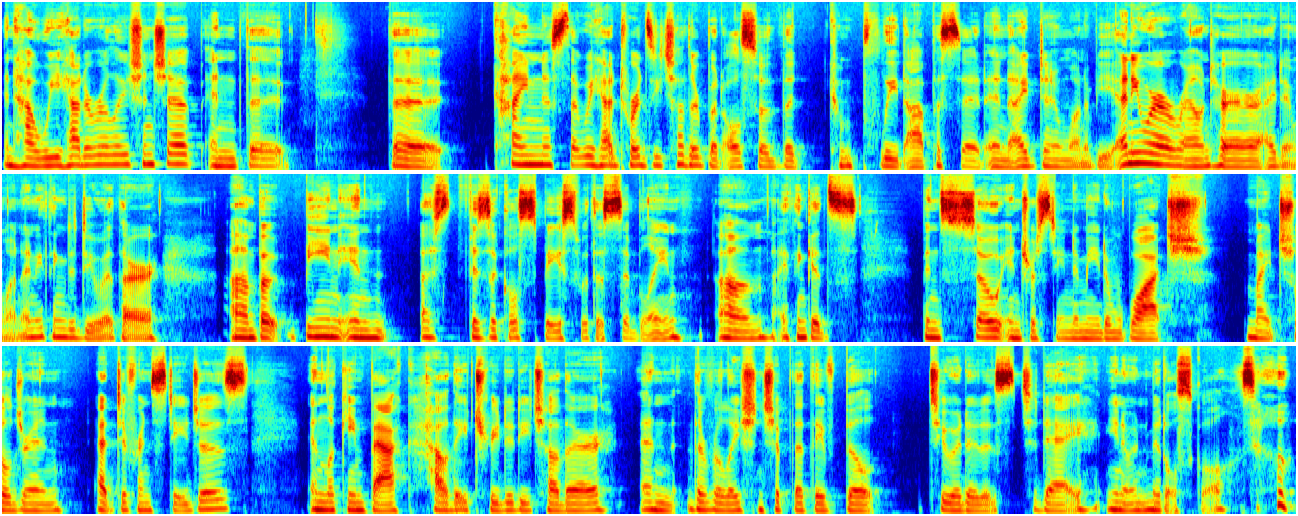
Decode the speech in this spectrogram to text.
and how we had a relationship and the the kindness that we had towards each other, but also the complete opposite. And I didn't want to be anywhere around her. I didn't want anything to do with her. Um, but being in a physical space with a sibling, um, I think it's been so interesting to me to watch my children at different stages and looking back how they treated each other and the relationship that they've built to it is today, you know, in middle school. So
